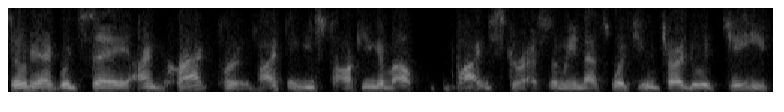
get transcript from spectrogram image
Zodiac would say, I'm crack proof. I think he's talking about pipe stress. I mean, that's what you try to achieve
